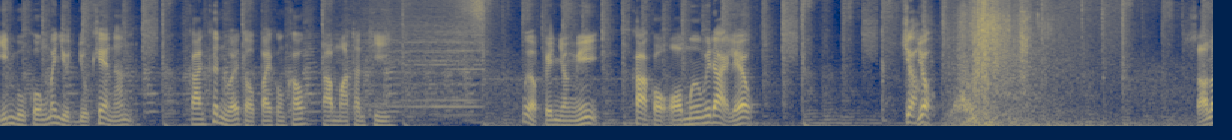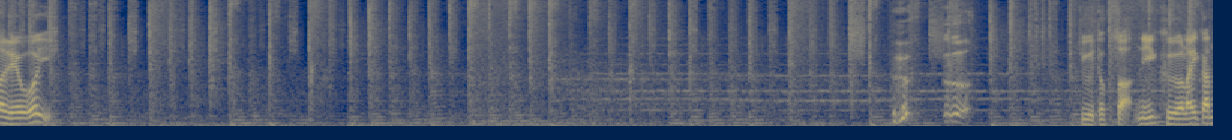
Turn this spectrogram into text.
ยินบุคงไม่หยุดอยู่แค่นั้น การเคลื่อนไหวต่อไปของเขาตามมาทันที เมื่อเป็นอย่างนี้ข้าก็ออมมือไม่ได้แล้วจ้ะโยสารเร็วเอ้ยชื่อทักษะนี้คืออะไรกัน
